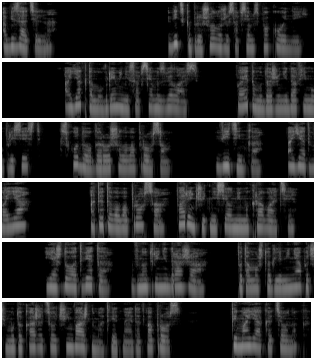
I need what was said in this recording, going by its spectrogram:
обязательно. Витька пришел уже совсем спокойный, а я к тому времени совсем извелась поэтому, даже не дав ему присесть, сходу огорошила вопросом. «Витенька, а я твоя?» От этого вопроса парень чуть не сел мимо кровати. Я жду ответа, внутренне дрожа, потому что для меня почему-то кажется очень важным ответ на этот вопрос. «Ты моя, котенок»,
